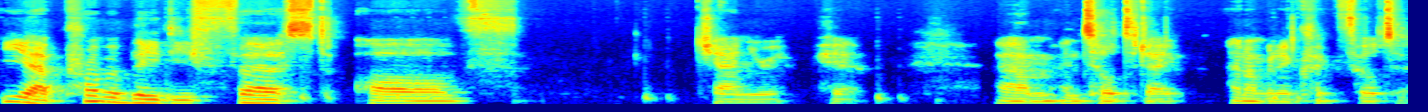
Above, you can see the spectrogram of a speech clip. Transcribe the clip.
yeah, probably the 1st of January here um, until today. And I'm going to click filter.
